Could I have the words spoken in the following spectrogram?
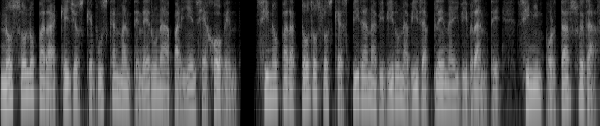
no solo para aquellos que buscan mantener una apariencia joven, sino para todos los que aspiran a vivir una vida plena y vibrante, sin importar su edad.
